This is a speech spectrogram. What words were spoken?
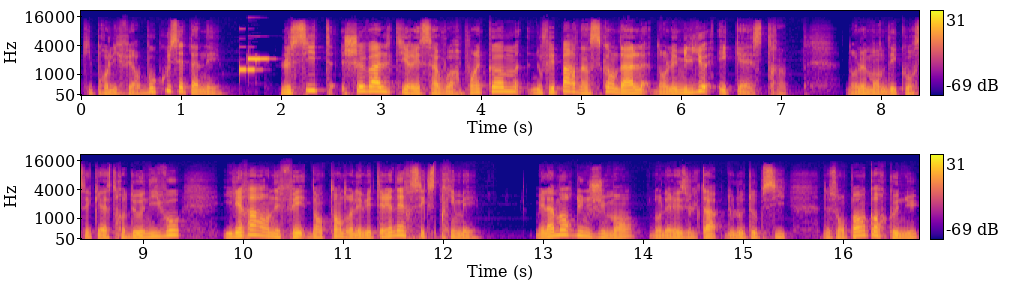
qui prolifère beaucoup cette année. Le site cheval-savoir.com nous fait part d'un scandale dans le milieu équestre. Dans le monde des courses équestres de haut niveau, il est rare en effet d'entendre les vétérinaires s'exprimer. Mais la mort d'une jument, dont les résultats de l'autopsie ne sont pas encore connus,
